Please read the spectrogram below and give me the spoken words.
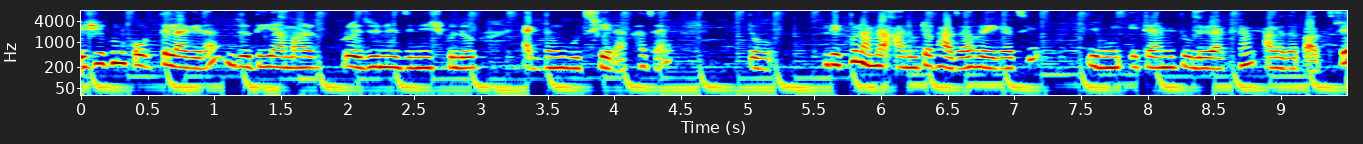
বেশিক্ষণ করতে লাগে না, যদি আমার প্রয়োজনীয় জিনিসগুলো একদম গুছিয়ে রাখা যায়। তো দেখুন আমরা আলুটা ভাজা হয়ে গেছে এবং এটা আমি তুলে রাখলাম আলাদা পাত্রে।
